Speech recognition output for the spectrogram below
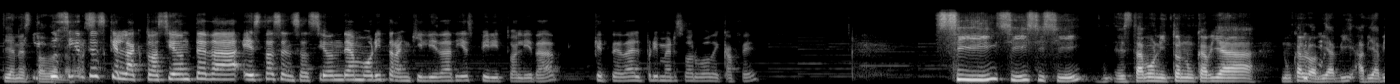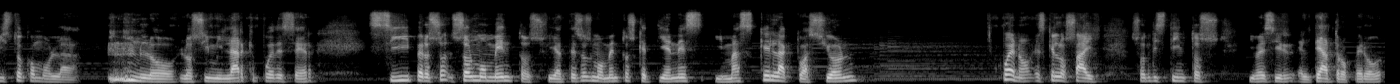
tienes todo. ¿Tú sientes que la actuación te da esta sensación de amor y tranquilidad y espiritualidad que te da el primer sorbo de café? Sí, sí, sí, sí. Está bonito, nunca había, nunca lo había, había visto como la, lo, lo, similar que puede ser. Sí, pero son, son momentos, fíjate, esos momentos que tienes y más que la actuación, bueno, es que los hay, son distintos, iba a decir el teatro, pero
